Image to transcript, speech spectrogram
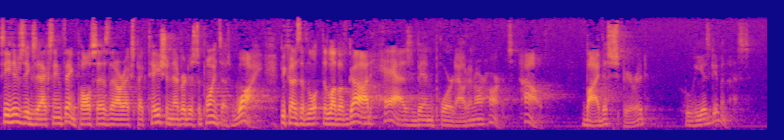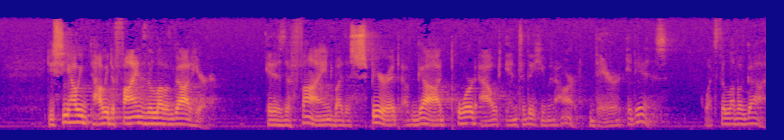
See, here's the exact same thing. Paul says that our expectation never disappoints us. Why? Because the love of God has been poured out in our hearts. How? By the Spirit who He has given us. Do you see how he, how he defines the love of God here? It is defined by the Spirit of God poured out into the human heart. There it is. What's the love of God?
